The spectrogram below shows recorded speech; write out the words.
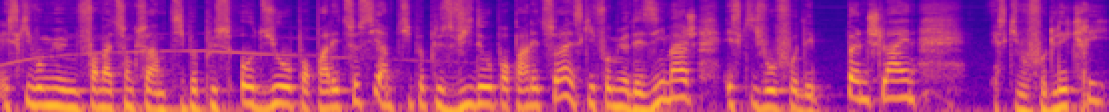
est-ce qu'il vaut mieux une formation qui soit un petit peu plus audio pour parler de ceci, un petit peu plus vidéo pour parler de cela? Est-ce qu'il faut mieux des images? Est-ce qu'il vous faut des punchlines? Est-ce qu'il vous faut de l'écrit?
